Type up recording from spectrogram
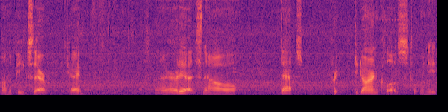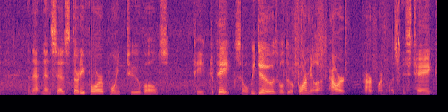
on the peaks there. Okay. There it is. Now that's pretty darn close to what we need. And that then says 34.2 volts peak to peak. So what we do is we'll do a formula, power power formulas is take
